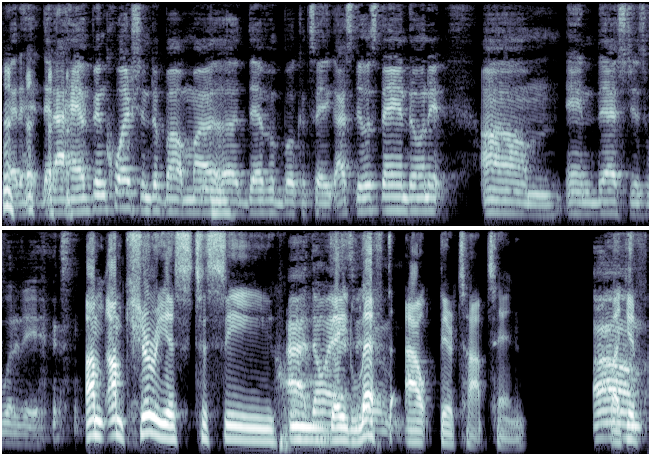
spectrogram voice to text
that, that I have been questioned about my mm-hmm. uh, Devin Booker take. I still stand on it. Um, and that's just what it is. I'm I'm curious to see who they left out their top ten. Um, like if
